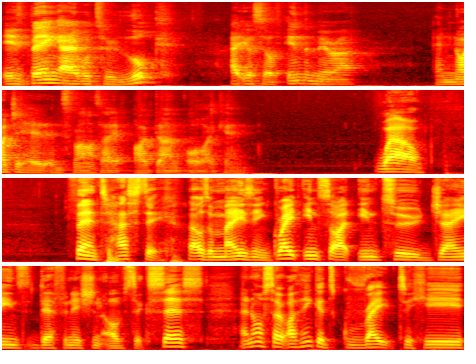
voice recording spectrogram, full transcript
is being able to look at yourself in the mirror and nod your head and smile and say, I've done all I can. Wow. Fantastic. That was amazing. Great insight into Jane's definition of success. And also, I think it's great to hear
